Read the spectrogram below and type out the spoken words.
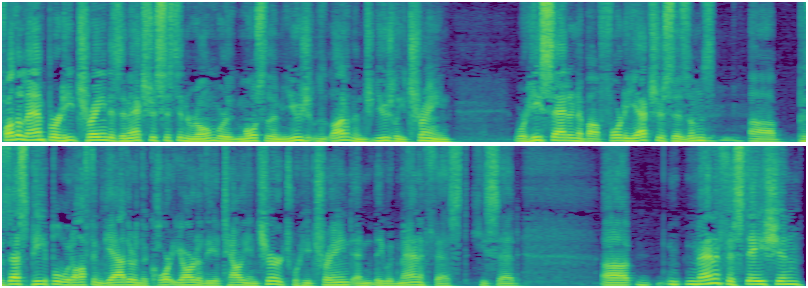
Father Lampert, he trained as an exorcist in Rome, where most of them usually, a lot of them usually train, where he sat in about 40 exorcisms. Uh, possessed people would often gather in the courtyard of the Italian church where he trained, and they would manifest. He said, uh, manifestation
